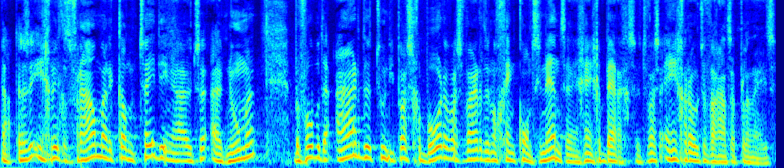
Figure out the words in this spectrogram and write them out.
Ja, dat is een ingewikkeld verhaal, maar ik kan er twee dingen uit, uit noemen. Bijvoorbeeld de aarde, toen die pas geboren was... waren er nog geen continenten en geen gebergten. Het was één grote waterplaneet.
